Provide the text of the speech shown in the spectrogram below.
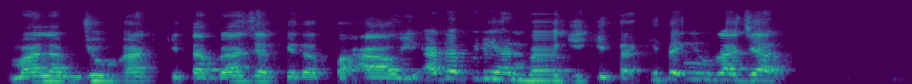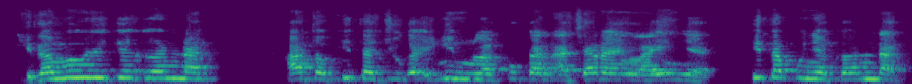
malam Jumat kita belajar kita tahawi. Ada pilihan bagi kita. Kita ingin belajar. Kita memiliki kehendak. Atau kita juga ingin melakukan acara yang lainnya. Kita punya kehendak.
